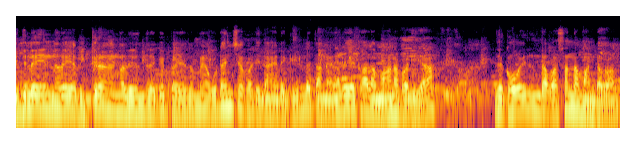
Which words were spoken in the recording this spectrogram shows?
இதுலேயும் நிறைய விக்கிரகங்கள் இருந்திருக்கு. இப்போ எதுவுமே உடைஞ்சபடி தான் இருக்குது இல்லை தானே நிறைய காலமானபடியாக இது கோயிலின் வசந்த மண்டபம்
